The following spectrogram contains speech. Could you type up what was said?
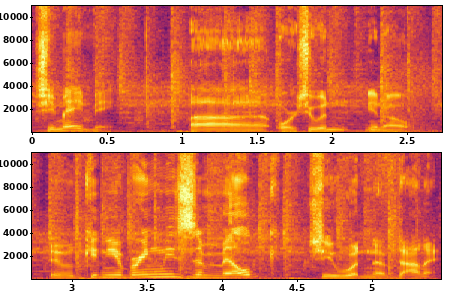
she made me. Uh, or she wouldn't, you know, can you bring me some milk? She wouldn't have done it.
